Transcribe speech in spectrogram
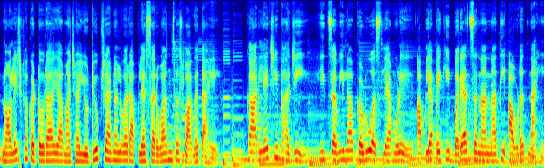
नॉलेज का कटोरा या माझ्या यूट्यूब चॅनलवर आपल्या सर्वांचं स्वागत आहे. कारल्याची भाजी ही चवीला कडू असल्यामुळे आपल्यापैकी बऱ्याच जणांना ती आवडत नाही.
